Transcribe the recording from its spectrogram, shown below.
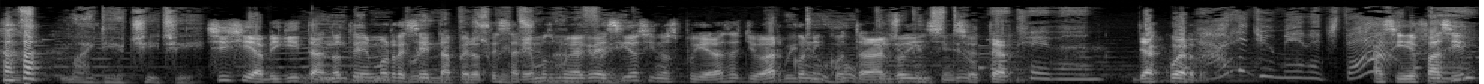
Chichi, amiguita, no tenemos receta, pero te estaríamos muy agradecidos si nos pudieras ayudar con encontrar algo de incienso eterno. De acuerdo. ¿Así de fácil?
